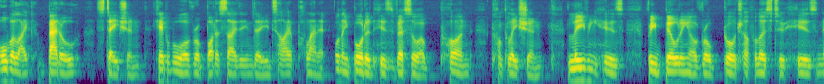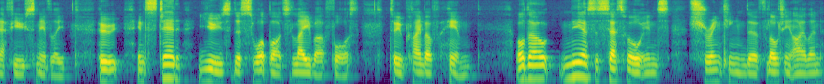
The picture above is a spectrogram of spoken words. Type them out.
Orber-like battle station capable of roboticizing the entire planet. Only boarded his vessel upon completion, leaving his rebuilding of Robotropolis to his nephew Snively, who instead used the SWATbot's labor force to climb up him. Although near successful in shrinking the floating island,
